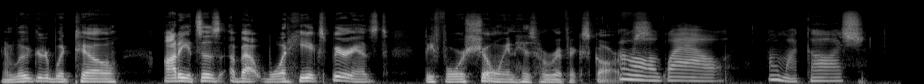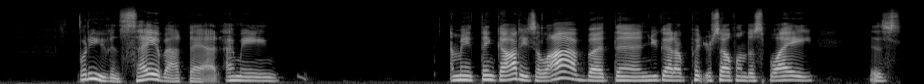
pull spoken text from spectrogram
And Ludger would tell audiences about what he experienced before showing his horrific scars. Oh wow. Oh my gosh. What do you even say about that? I mean I mean, thank God he's alive, but then you got to put yourself on display as,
